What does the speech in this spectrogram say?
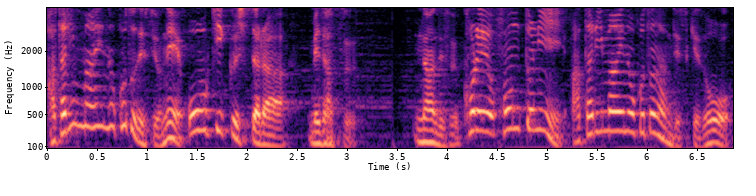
当たり前のことですよね。大きくしたら目立つなんです。これ本当に当たり前のことなんですけど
